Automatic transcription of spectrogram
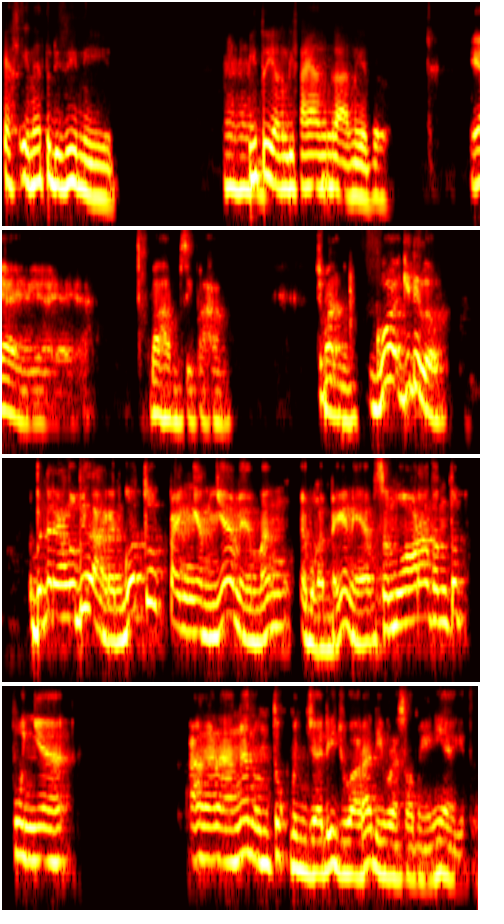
cash ini tuh di sini Mhm. itu yang disayangkan gitu Iya, iya, iya, iya. Ya. Paham sih, paham. Cuma Hmm. gue gini loh, bener yang lu bilang Ren, gue tuh pengennya memang, eh bukan pengen ya, semua orang tentu punya angan-angan untuk menjadi juara di WrestleMania gitu.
